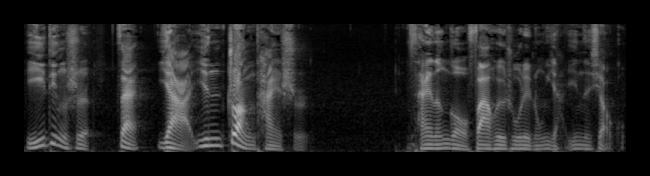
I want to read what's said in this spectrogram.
一定是在哑音状态时，才能够发挥出这种哑音的效果。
